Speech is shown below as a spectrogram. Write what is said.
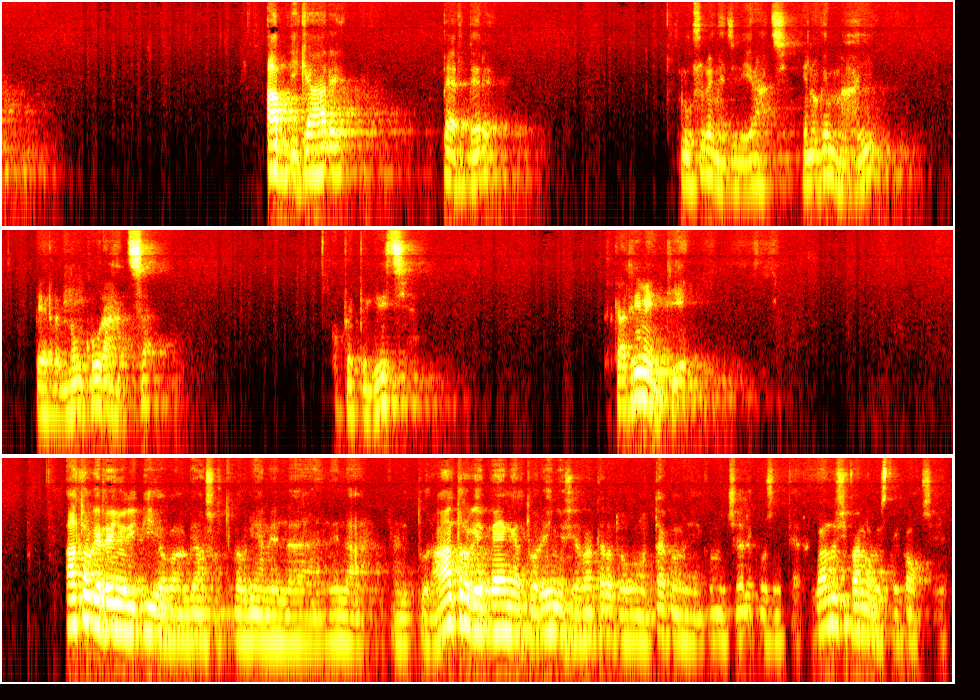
abdicare, perdere l'uso dei mezzi di grazia, meno che mai per noncuranza o per pigrizia. Perché altrimenti Altro che il regno di Dio, come abbiamo ascoltato prima nella, nella, lettura, altro che venga il tuo regno, sia fatta la tua volontà come, in cielo e così in terra. Quando si fanno queste cose,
